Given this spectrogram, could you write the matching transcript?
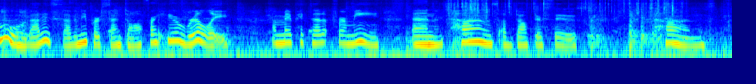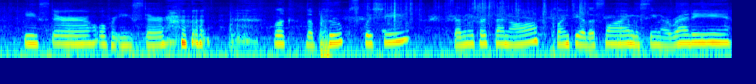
Ooh, that is 70% off right here. Really? I may pick that up for me. And tons of Dr. Seuss. Tons. Easter over Easter. Look, the poop squishy. 70% off. Plenty of the slime we've seen already.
